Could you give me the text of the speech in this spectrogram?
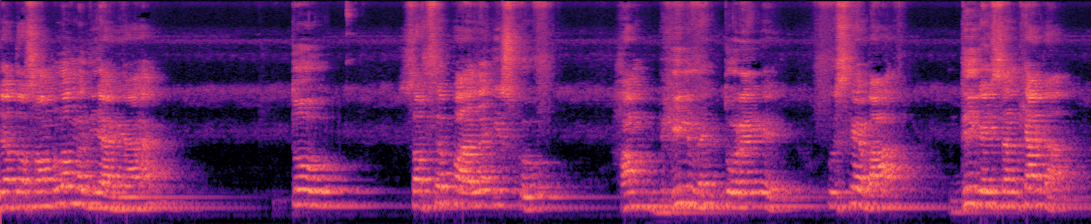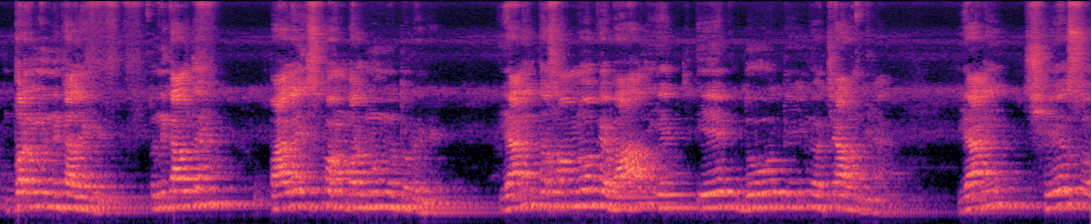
यह दशमलव में दिया गया है। तो सबसे पहले इसको हम भिन्न में तोड़ेंगे, उसके बाद दी गई संख्या का वर्गमूल निकालेंगे। तो निकालते हैं। पहले इसको हम वर्गमूल में तोड़ेंगे। यानी दशमलव के बाद ये एक, दो, तीन और चार अंक है। यानी छः सौ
